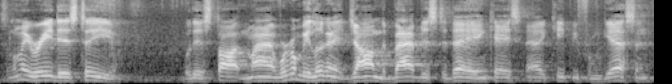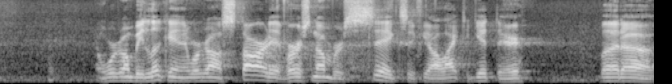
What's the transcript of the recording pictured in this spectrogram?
So let me read this to you with this thought in mind. We're going to be looking at John the Baptist today in case I keep you from guessing. And we're going to be looking, and we're going to start at verse number six, if y'all like to get there. But uh,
